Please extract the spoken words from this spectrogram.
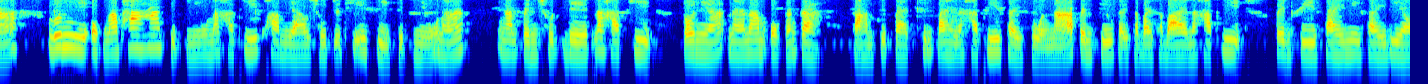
นะ รุ่นมีอกหน้าผ้า 50 นิ้วนะคะ พี่ความยาวชุดอยู่ที่ 40 นิ้วนะ งานเป็นชุดเดทนะคะ พี่ตัวนี้แนะนำอกตั้งแต่ 38 ขึ้นไปนะคะ พี่ใส่สวยนะ เป็นฟิลใส่สบายๆนะคะ พี่เป็นฟรีไซส์มีไซส์เดียว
